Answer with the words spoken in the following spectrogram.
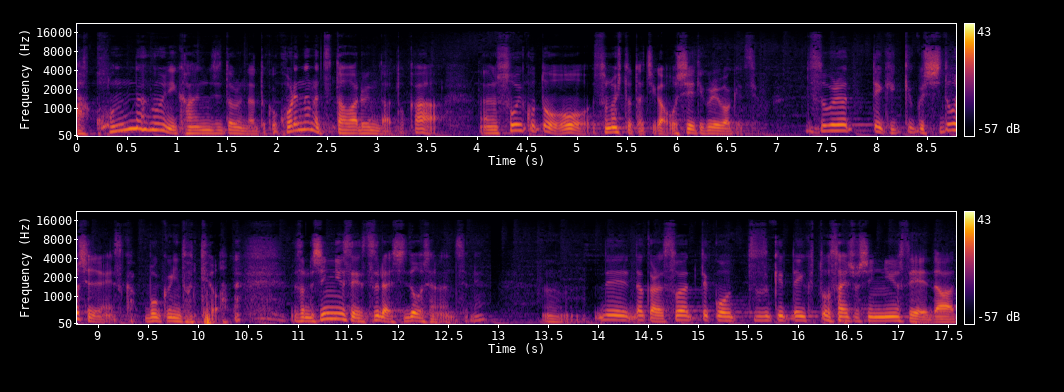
あこんな風に感じ取るんだとかこれなら伝わるんだとかあのそういうことをその人たちが教えてくれるわけですよ。それって結局指導者じゃないですか僕にとっては その新入生すら指導者なんですよね。うん、でだからそうやってこう続けていくと最初新入生だ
